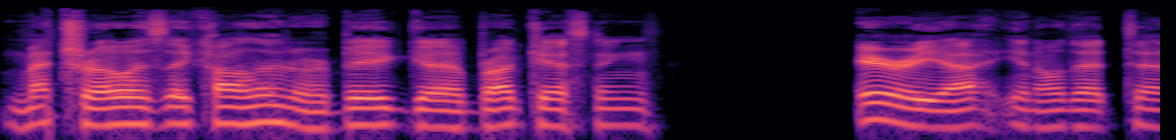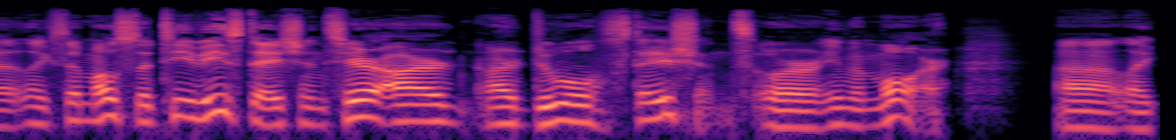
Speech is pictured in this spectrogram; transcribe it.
metro, as they call it, or a big broadcasting area, you know, that, uh, like I said, most of the TV stations here are, are dual stations or even more. Uh, like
